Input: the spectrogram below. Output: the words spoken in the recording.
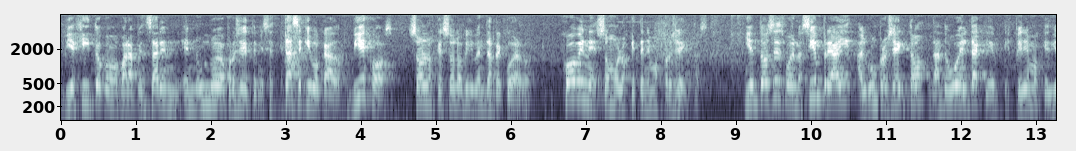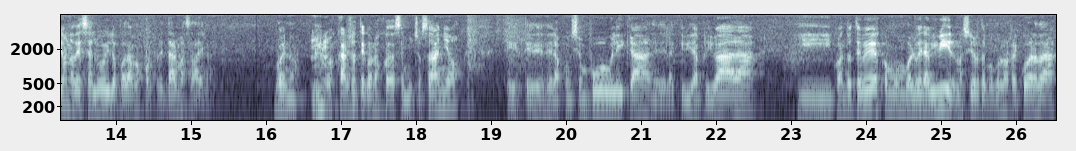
viejito como para pensar en, un nuevo proyecto. Y me dice, estás equivocado. Viejos son los que solo viven de recuerdo. Jóvenes somos los que tenemos proyectos. Y entonces, bueno, siempre hay algún proyecto dando vuelta que esperemos que Dios nos dé salud y lo podamos concretar más adelante. Bueno, Oscar, yo te conozco de hace muchos años, este, desde la función pública, desde la actividad privada y cuando te veo es como un volver a vivir, ¿no es cierto? Porque uno recuerda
